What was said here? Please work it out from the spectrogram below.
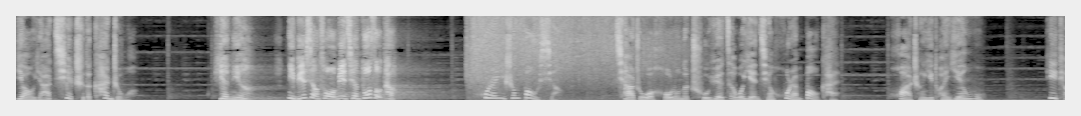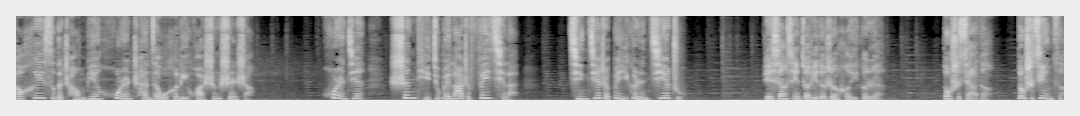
咬牙切齿的看着我。叶宁，你别想从我面前夺走他！忽然一声爆响，掐住我喉咙的楚月在我眼前忽然爆开，化成一团烟雾，一条黑色的长鞭忽然缠在我和李化生身上，忽然间身体就被拉着飞起来，紧接着被一个人接住。别相信这里的任何一个人，都是假的。都是镜子，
